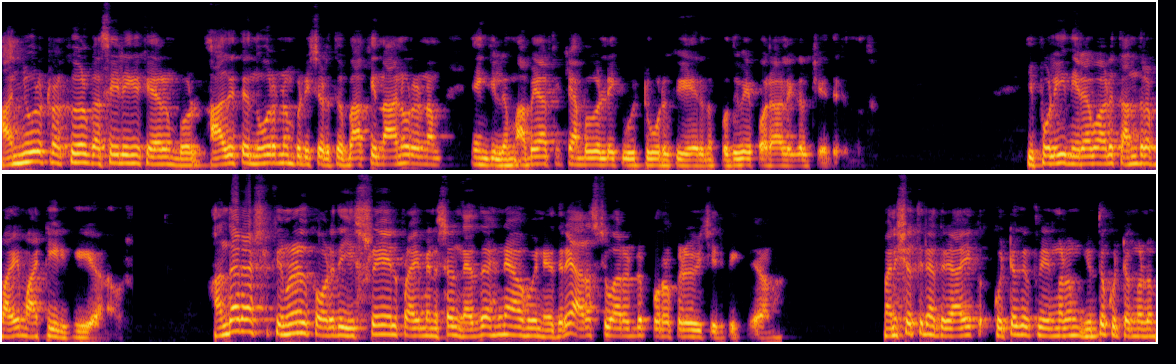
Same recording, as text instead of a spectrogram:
അഞ്ഞൂറ് ട്രക്കുകൾ ഗസയിലേക്ക് കയറുമ്പോൾ ആദ്യത്തെ നൂറെണ്ണം പിടിച്ചെടുത്ത് ബാക്കി നാനൂറെണ്ണം എങ്കിലും അഭയാർത്ഥി ക്യാമ്പുകളിലേക്ക് വിട്ടുകൊടുക്കുകയായിരുന്നു പൊതുവെ പോരാളികൾ ചെയ്തിരുന്നത്. ഇപ്പോൾ ഈ നിലപാട് തന്ത്രമായി മാറ്റിയിരിക്കുകയാണ് അവർ. അന്താരാഷ്ട്ര ക്രിമിനൽ കോടതി ഇസ്രയേൽ പ്രൈം മിനിസ്റ്റർ നെതന്യാഹുവിനെതിരെ അറസ്റ്റ് വാറണ്ട് പുറപ്പെടുവിച്ചിരിക്കുകയാണ്. മനുഷ്യത്തിനെതിരായി കുറ്റകൃത്യങ്ങളും യുദ്ധക്കുറ്റങ്ങളും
